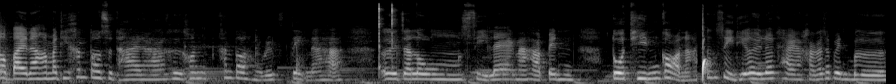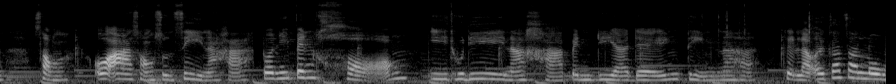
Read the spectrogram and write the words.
ต่อไปนะคะมาที่ขั้นตอนสุดท้ายนะคะ คือขั้นขั้นตอนของลิปสติกนะคะ เอยจะลงสีแรกนะคะ เป็นตัวทิ้นก่อนนะคะ ซึ่งสีที่เอยเลือกใช้นะคะ ก็จะเป็นเบอร์ 2 OR 204 นะคะ ตัวนี้เป็นของ E2D นะคะ เป็น Dear Daring t i n นะคะเสร็จแล้วเอ้ยก็จะลง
